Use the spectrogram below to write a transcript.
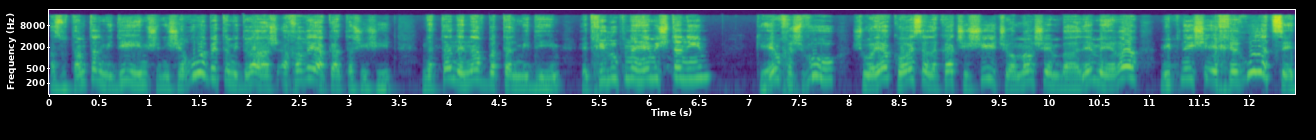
אז אותם תלמידים שנשארו בבית המדרש אחרי הכת השישית, נתן עיניו בתלמידים, התחילו פניהם משתנים. כי הם חשבו שהוא היה כועס על הכת שישית שהוא אמר שהם בעלי מהרה מפני שאיחרו לצאת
